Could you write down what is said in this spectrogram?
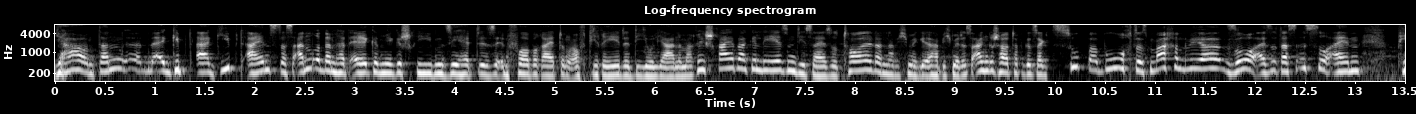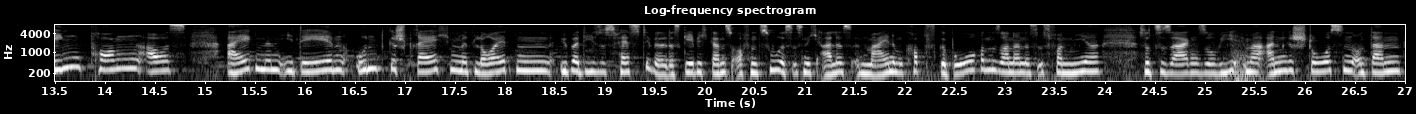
Ja, und dann äh, ergibt, ergibt eins das andere. Dann hat Elke mir geschrieben, sie hätte in Vorbereitung auf die Rede die Juliane Marie Schreiber gelesen, die sei so toll. Dann habe ich mir habe ich mir das angeschaut, habe gesagt, super Buch, das machen wir. So, also das ist so ein Ping-Pong aus eigenen Ideen und Gesprächen mit Leuten über dieses Festival. Das gebe ich ganz offen zu. Es ist nicht alles in meinem Kopf geboren, sondern es ist von mir sozusagen so wie immer angestoßen und dann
